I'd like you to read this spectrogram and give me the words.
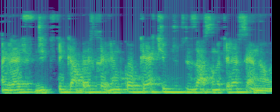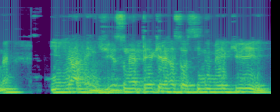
ao invés de ficar prescrevendo qualquer tipo de utilização daquele arsenal, né? E além disso, né, tem aquele raciocínio meio que,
